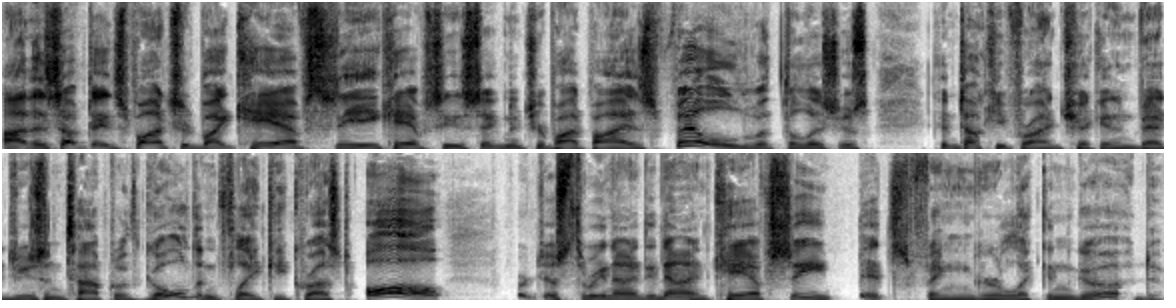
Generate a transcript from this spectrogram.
Uh, this update sponsored by KFC. KFC's signature pot pie is filled with delicious Kentucky fried chicken and veggies and topped with golden flaky crust, all for just three ninety nine. KFC, it's finger licking good.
